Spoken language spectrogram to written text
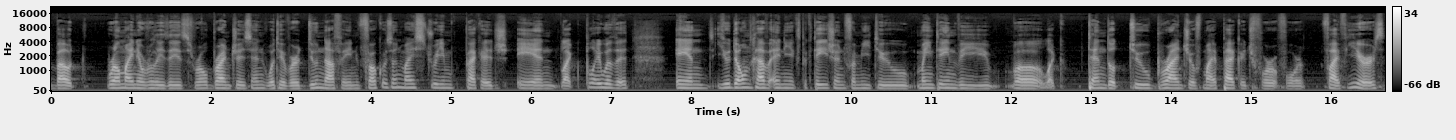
about RHEL minor releases, RHEL branches, and whatever. Do nothing. Focus on my stream package and like play with it. And you don't have any expectation for me to maintain the uh, like 10.2 branch of my package for for five years.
